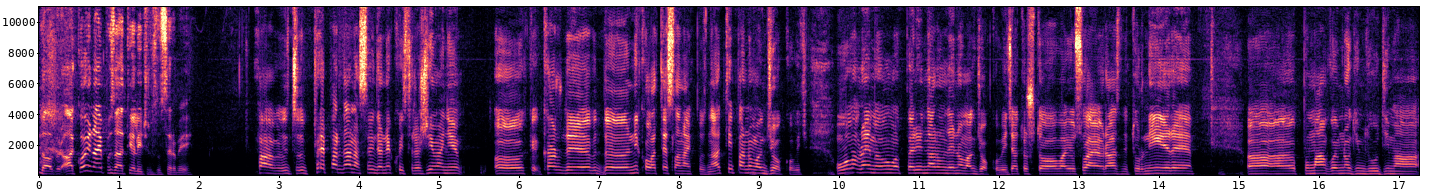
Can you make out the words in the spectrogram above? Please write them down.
Dobro, a koja je najpoznatija ličnost u Srbiji? Pa, pre par dana sam vidio neko istraživanje, uh, kažu da je da, Nikola Tesla najpoznatiji, pa Novak Đoković. U ovo vreme, u ovo period, naravno da je Novak Đoković, zato što ovaj, osvajaju razne turnire, uh, pomagao je mnogim ljudima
